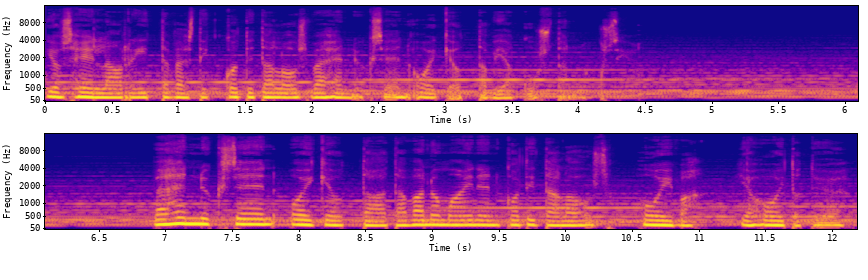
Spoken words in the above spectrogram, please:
jos heillä on riittävästi kotitalousvähennykseen oikeuttavia kustannuksia. Vähennykseen oikeuttaa tavanomainen kotitalous, hoiva ja hoitotyö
